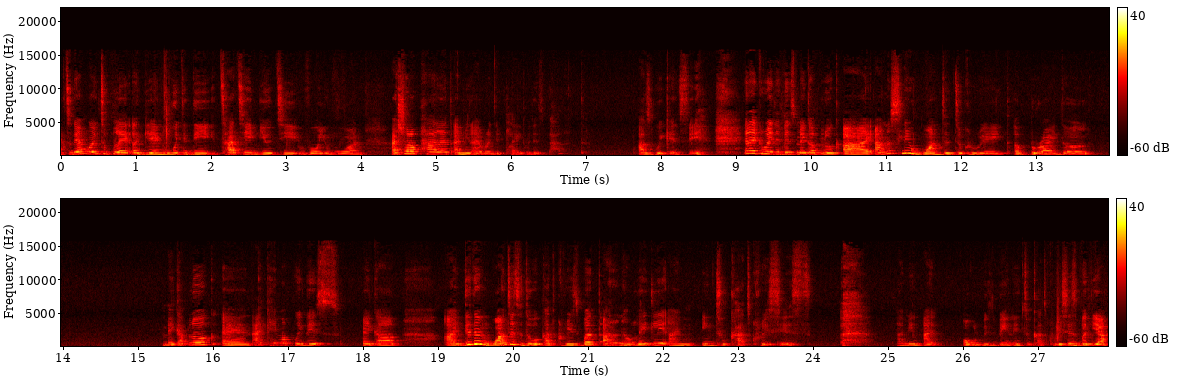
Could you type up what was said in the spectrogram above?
back today i'm going to play again with the tati beauty volume 1 eyeshadow palette. I mean i already played with this palette as we can see. And i created this makeup look. I honestly wanted to create a bridal makeup look and i came up with this makeup. I didn't want to do a cut crease but i don't know. Lately i'm into cut creases. I mean i always been into cut creases but yeah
